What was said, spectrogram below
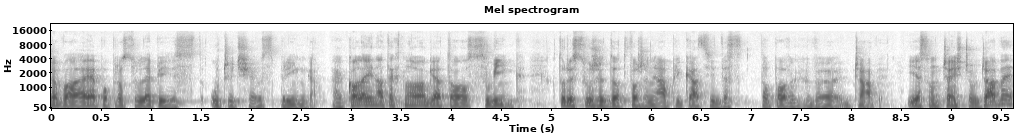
Java E po prostu lepiej jest uczyć się Springa. Kolejna technologia to Swing, który służy do tworzenia aplikacji desktopowych w Java jest on częścią Java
